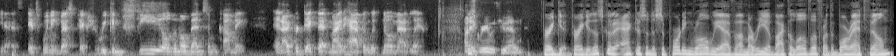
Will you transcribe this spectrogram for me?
yeah, it's, it's winning Best Picture. We can feel the momentum coming, and I predict that might happen with Nomadland. I agree with you, Adam. Very good, very good. Let's go to actress in the supporting role. We have uh, Maria Bakalova for the Borat film,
